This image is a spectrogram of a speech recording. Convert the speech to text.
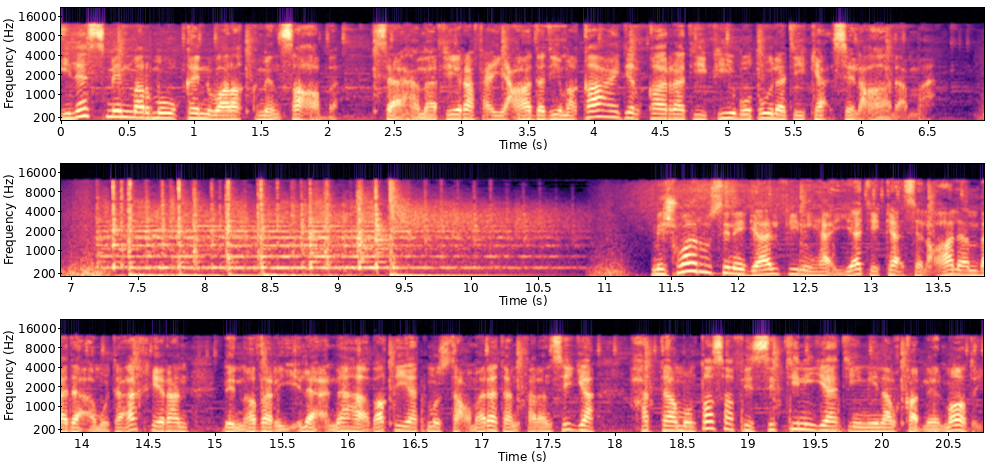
إلى اسم مرموق ورقم صعب ساهم في رفع عدد مقاعد القارة في بطولة كأس العالم. مشوار السنغال في نهائيات كأس العالم بدأ متأخرا بالنظر إلى أنها بقيت مستعمرة فرنسية حتى منتصف الستينيات من القرن الماضي.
